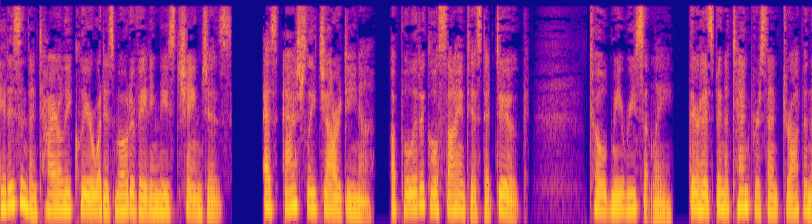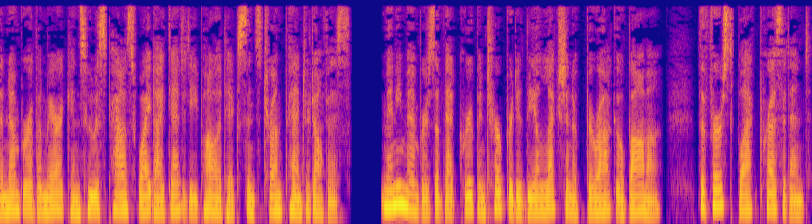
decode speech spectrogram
It isn't entirely clear what is motivating these changes. As Ashley Jardina, a political scientist at Duke, told me recently, there has been a 10% drop in the number of Americans who espouse white identity politics since Trump entered office. Many members of that group interpreted the election of Barack Obama, the first black president,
